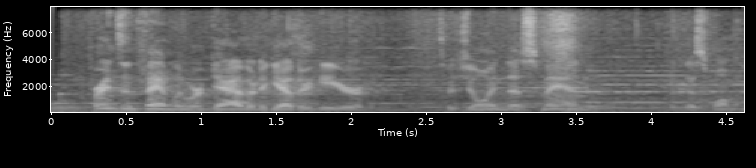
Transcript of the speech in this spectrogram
Friends and family, we're gathered together here to join this man with this woman.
